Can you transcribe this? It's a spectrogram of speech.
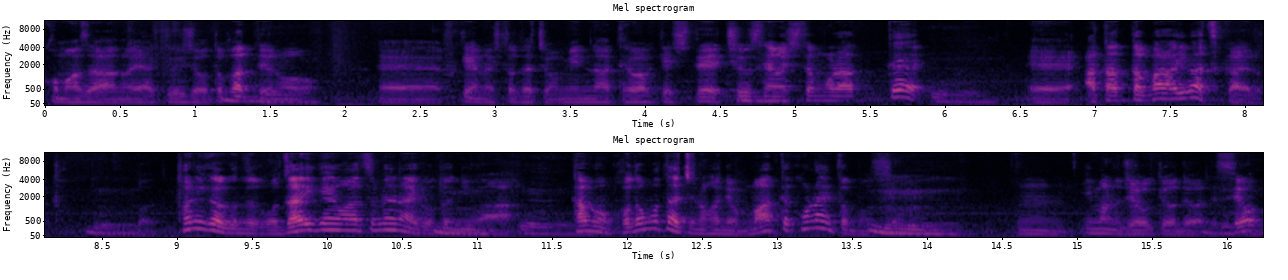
駒沢の野球場とかっていうのを、えー府警の人たちもみんな手分けして抽選をしてもらって、えー当たった場合は使えると、とにかく財源を集めないことには、うん。多分子供たちの方にも回ってこないと思うんですよ、うん。うん今の状況ではですよ、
